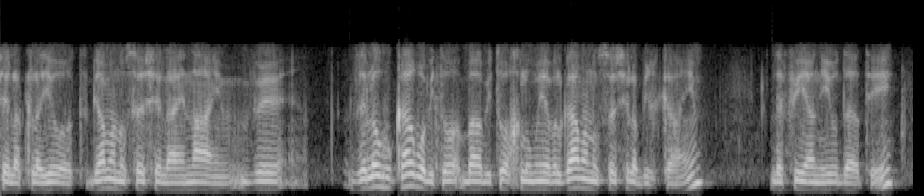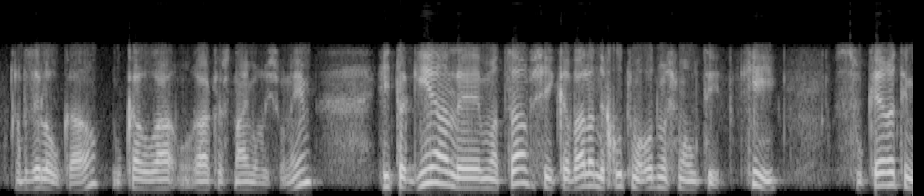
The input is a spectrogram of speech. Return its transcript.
של הכליות, גם הנושא של העיניים, וזה לא הוכר בביטוח, בביטוח הלאומי, אבל גם הנושא של הברכיים, לפי עניות דעתי, אבל זה לא הוכר, הוכר רק השניים הראשונים. היא תגיע למצב שייקבע לה נכות מאוד משמעותית, כי סוכרת עם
